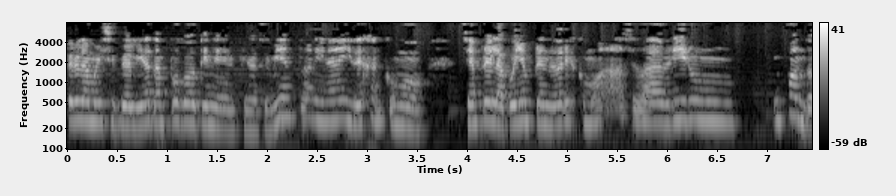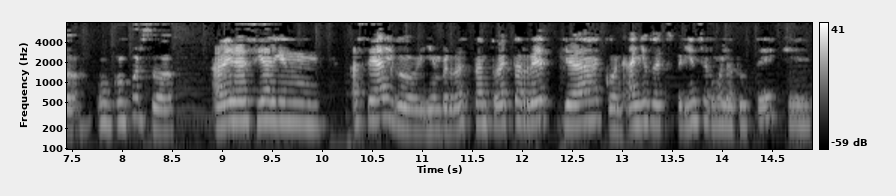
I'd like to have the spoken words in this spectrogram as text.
pero la municipalidad tampoco tiene financiamiento ni nada y dejan como siempre el apoyo a emprendedores como, ah, se va a abrir un, un fondo, un concurso, a ver si alguien hace algo y en verdad están toda esta red ya con años de experiencia como la de ustedes que,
